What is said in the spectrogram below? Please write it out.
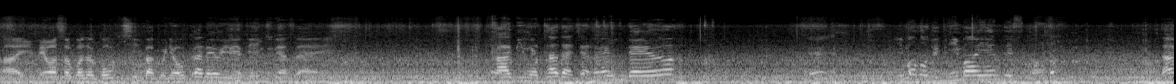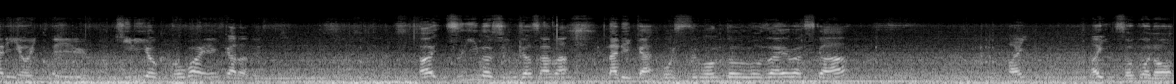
はい。ではそこの好奇心箱にお金を入れていきなさい。紙もただじゃないんだよ。えー今ので2万円ですか？何を言っている？切りよく5万円からです。はい次の信者様何かご質問等ございますか？はい。はいそこの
